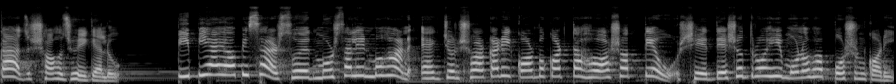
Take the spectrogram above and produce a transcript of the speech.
কাজ সহজ হয়ে গেল। পিপিআই অফিসার সৈয়দ মোরসালিন মোহান একজন সরকারি কর্মকর্তা হওয়া সত্ত্বেও সে দেশদ্রোহী মনোভাব পোষণ করে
